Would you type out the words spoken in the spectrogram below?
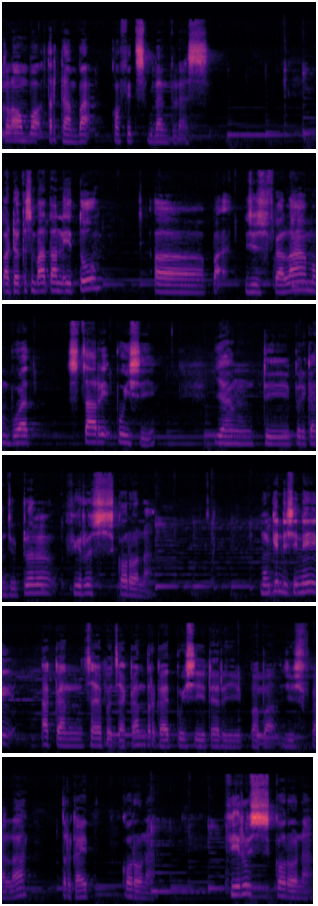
kelompok terdampak COVID-19. Pada kesempatan itu eh, Pak Yusuf Kala membuat secari puisi yang diberikan judul Virus Corona Mungkin di sini akan saya bacakan terkait puisi dari Bapak Yusuf Kala terkait corona. Virus corona.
